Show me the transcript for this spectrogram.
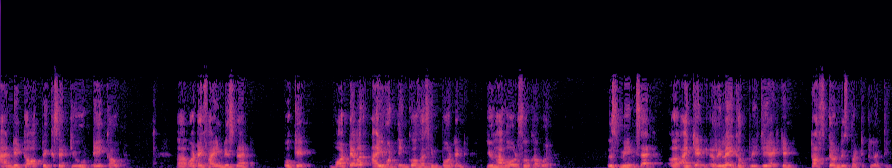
and the topics that you take out, uh, what I find is that, okay, whatever I would think of as important, you have also covered. This means that uh, I can rely completely, I can trust on this particular thing.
